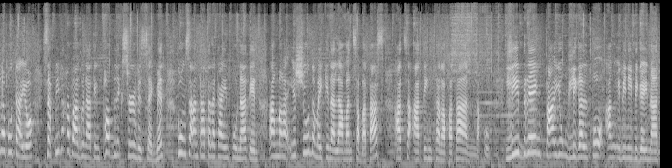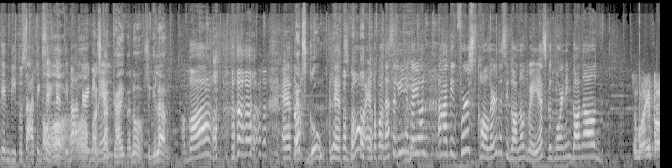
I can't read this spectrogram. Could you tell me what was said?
na po tayo sa pinakabago nating public service segment kung saan tatalakayin po natin ang mga issue na may kinalaman sa batas at sa ating karapatan. Naku, libreng payong legal po ang ibinibigay natin dito sa ating segment, Oo, di ba, oo, Attorney Mel? kahit ano, sige lang. Aba! Eto. Let's go. Let's go. Ito po, nasa linya ngayon ang ating first caller na si Donald Reyes. Good morning, Donald. Good morning po.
